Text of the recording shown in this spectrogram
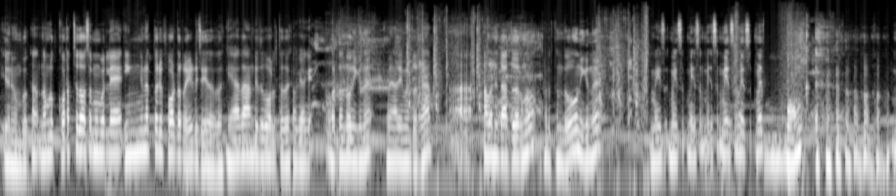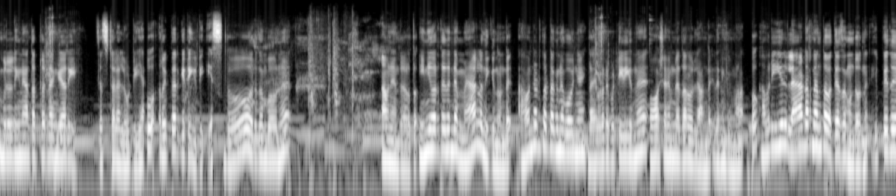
ഇതിനു മുമ്പ്. നമ്മൾ കുറച്ച് ദിവസം മുമ്പല്ലേ ഇങ്ങനത്തെ ഒരു ഫോട്ടോ റൈഡ് ചെയ്തത്. ഏതാണ്ട് ഇതുപോലത്തത്. ഓക്കെ ഓക്കെ. ഒരുത്തം തോന്നിക്കുന്നത് ആദ്യമേ തീർക്കാം അവൻ ഇതാ തീർന്നു. ഒരുത്തം തോന്നിക്കുന്നത് ബിൽഡിങ്ങിനകത്തൊട്ടെല്ലാം കയറി ജസ്റ്റ് എല്ലാം ലൂട്ട് ചെയ്യാം. റിപ്പയർ കിട്ടി കിട്ടി. യെസ് ദോ ഒരുത്തം പോകുന്നു അവനെ തീർത്തു ഇനി ഒരുത്ത ഇതിന്റെ മേലെ നിൽക്കുന്നുണ്ട്. അവന്റെ അടുത്തോട്ട് അങ്ങനെ പോയി ഞാൻ? ഇവിടെ ഒരു പെട്ടിയിരിക്കുന്ന. പോഷനും ലെതറും എല്ലാം ഉണ്ട്. ഇതെനിക്ക് വേണം. ഓ അവർ ഈ ഒരു ലാഡറിന് എന്താ വ്യത്യാസം കൊണ്ടുവന്ന്. ഇപ്പൊ ഇത്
